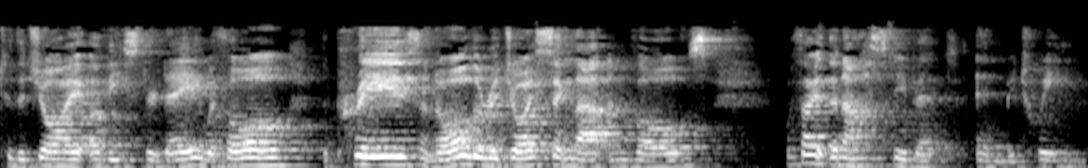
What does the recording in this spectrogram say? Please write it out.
to the joy of Easter Day with all the praise and all the rejoicing that involves, without the nasty bit in between.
